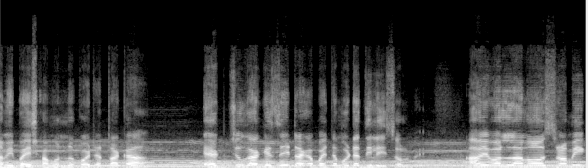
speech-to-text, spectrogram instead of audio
আমি পাই সামান্য কয়টা টাকা, এক যুগ আগে যে টাকা পাইতাম, ওইটা দিলেই চলবে। আমি বললাম, ও শ্রমিক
